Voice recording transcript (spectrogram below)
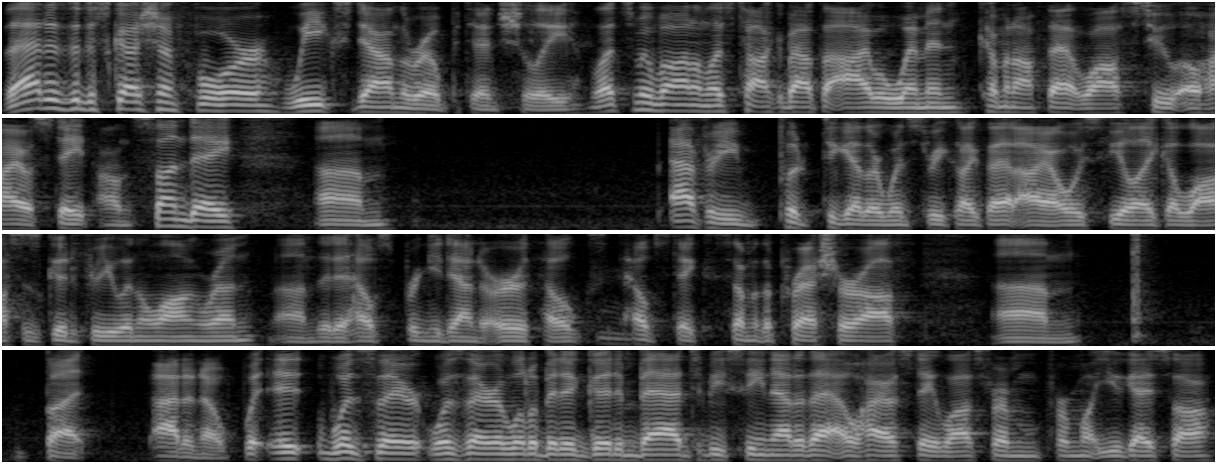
That is a discussion for weeks down the road potentially. Let's move on and let's talk about the Iowa women coming off that loss to Ohio State on Sunday. Um, after you put together a win streak like that, I always feel like a loss is good for you in the long run. Um, that it helps bring you down to earth, helps mm. helps take some of the pressure off. Um, but I don't know. It, was there was there a little bit of good and bad to be seen out of that Ohio State loss from from what you guys saw?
